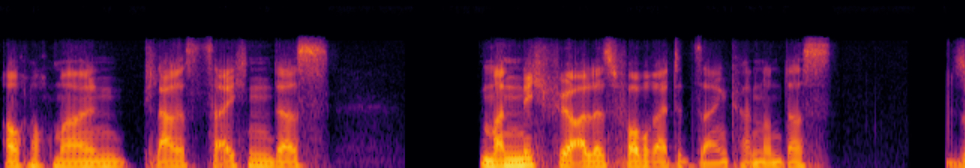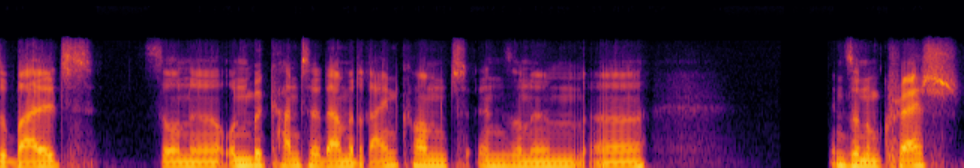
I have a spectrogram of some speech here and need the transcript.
auch nochmal ein klares Zeichen, dass man nicht für alles vorbereitet sein kann und dass sobald so eine Unbekannte damit reinkommt in so einem, äh, in so einem Crash,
